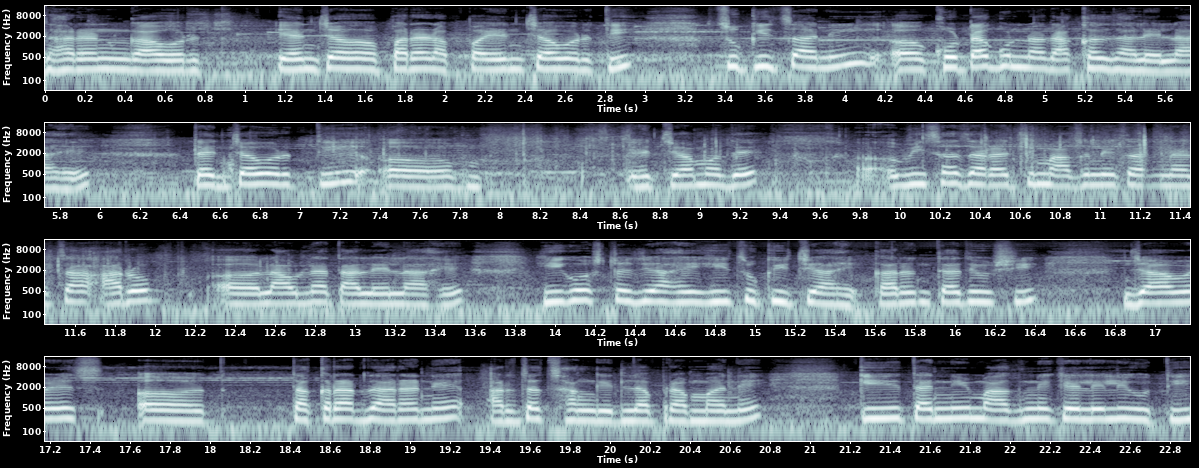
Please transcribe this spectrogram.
धारणगावर यांच्या पराडप्पा यांच्यावरती चुकीचा आणि खोटा गुन्हा दाखल झालेला आहे. त्यांच्यावरती ह्याच्यामध्ये याच्यामध्ये वीस हजाराची मागणी करण्याचा आरोप लावण्यात आलेला आहे. ही गोष्ट जी आहे ही चुकीची आहे. कारण त्या दिवशी ज्यावेळेस तक्रारदाराने अर्जात सांगितल्याप्रमाणे की त्यांनी मागणी केलेली होती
